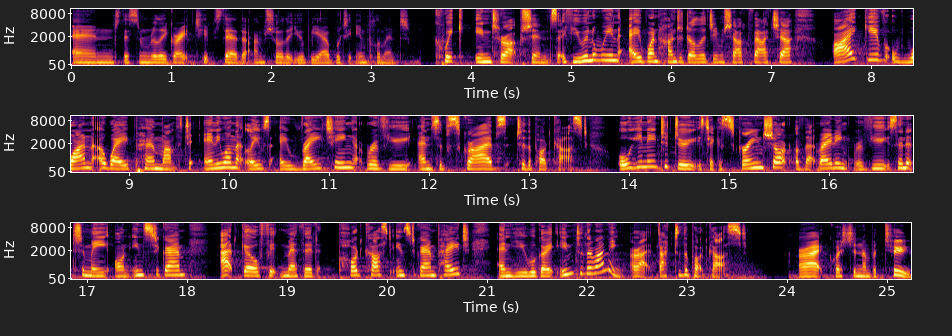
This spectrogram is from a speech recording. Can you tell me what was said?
and there's some really great tips there that I'm sure that you'll be able to implement. Quick interruption. So if you want to win a $100 Gymshark voucher, I give one away per month to anyone that leaves a rating, review, and subscribes to the podcast. All you need to do is take a screenshot of that rating, review, send it to me on Instagram at GirlFit Method podcast Instagram page, and you will go into the running. All right, back to the podcast. All right, question number two.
